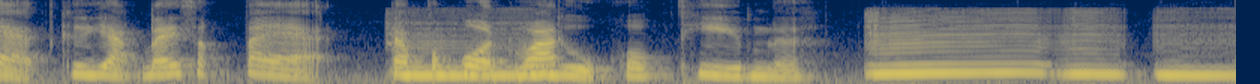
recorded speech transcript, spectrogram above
8 คืออยากได้สัก 8 แต่ปรากฏว่าอยู่ครบทีมเลย อืมอืมอืม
